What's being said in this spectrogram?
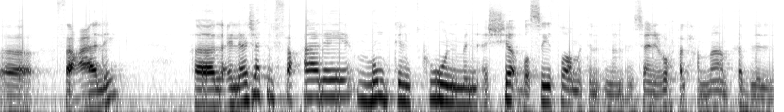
آه، فعالة آه، العلاجات الفعالة ممكن تكون من أشياء بسيطة مثل أن الإنسان يروح على الحمام قبل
